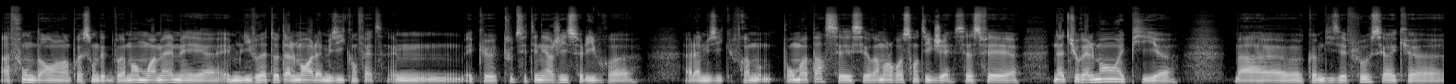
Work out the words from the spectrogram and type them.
à fond dedans, l'impression d'être vraiment moi-même et, euh, et me livrer totalement à la musique en fait. Et, m- et que toute cette énergie se livre à la musique. Vraiment, pour ma part, c'est vraiment le ressenti que j'ai. Ça se fait naturellement et puis, bah, comme disait Flo, c'est vrai que.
